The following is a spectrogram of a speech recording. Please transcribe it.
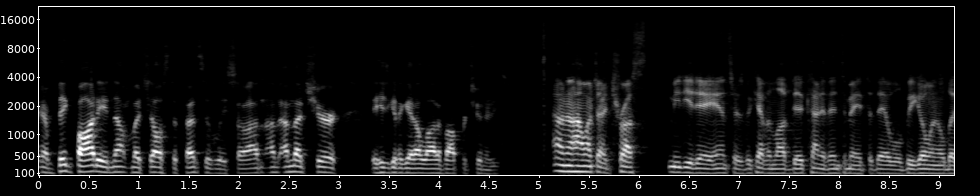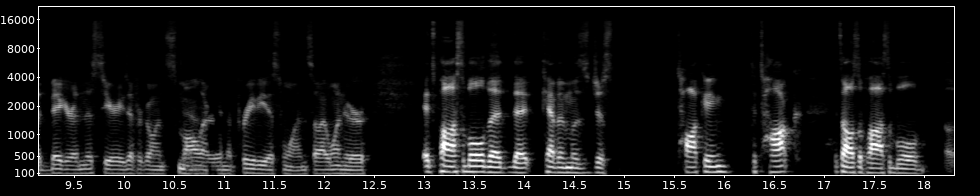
a big body and not much else defensively. So I'm, I'm not sure that he's going to get a lot of opportunities. I don't know how much I trust media day answers, but Kevin Love did kind of intimate that they will be going a little bit bigger in this series after going smaller yeah. in the previous one. So I wonder, it's possible that that Kevin was just talking to talk. It's also possible uh,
